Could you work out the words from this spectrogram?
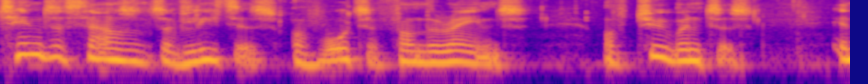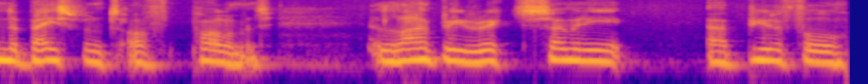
tens of thousands of litres of water from the rains of two winters in the basement of Parliament A library wrecked, so many uh, beautiful,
